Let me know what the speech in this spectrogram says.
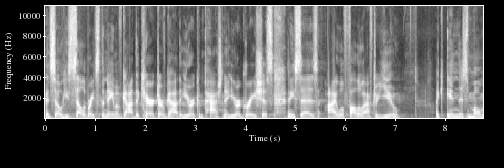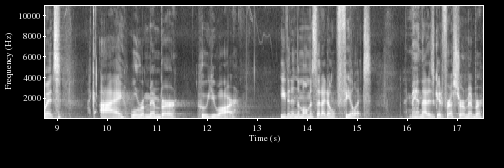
And so he celebrates the name of God, the character of God, that you are compassionate, you are gracious. And he says, I will follow after you. Like in this moment, like I will remember who you are. Even in the moments that I don't feel it. Man, that is good for us to remember.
